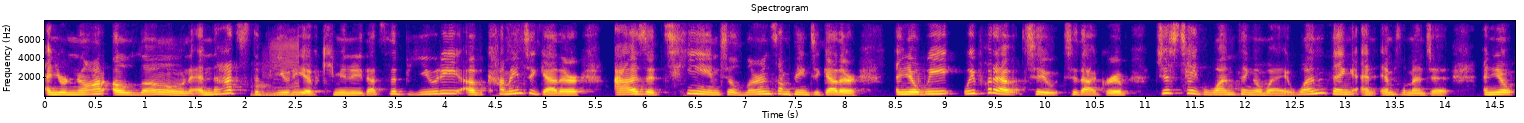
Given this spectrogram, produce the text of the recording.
and you're not alone. And that's the beauty mm. of community that's the beauty of coming together as a team to learn something together and you know we we put out to to that group just take one thing away one thing and implement it and you know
